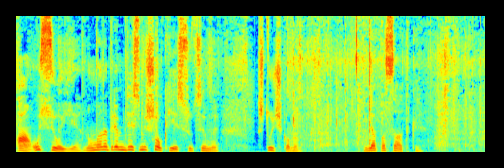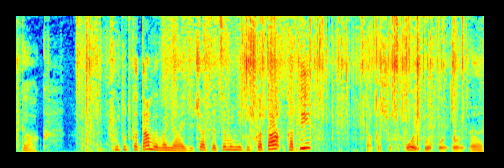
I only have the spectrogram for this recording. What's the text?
А, усьо є. Ну, у мене прям десь мішок є з цими штучками для посадки. Так. Фу, тут котами воняє, дівчатка. Це мені тут кота, коти. Так, а що це? Ой, ой, ой, ой. Е,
